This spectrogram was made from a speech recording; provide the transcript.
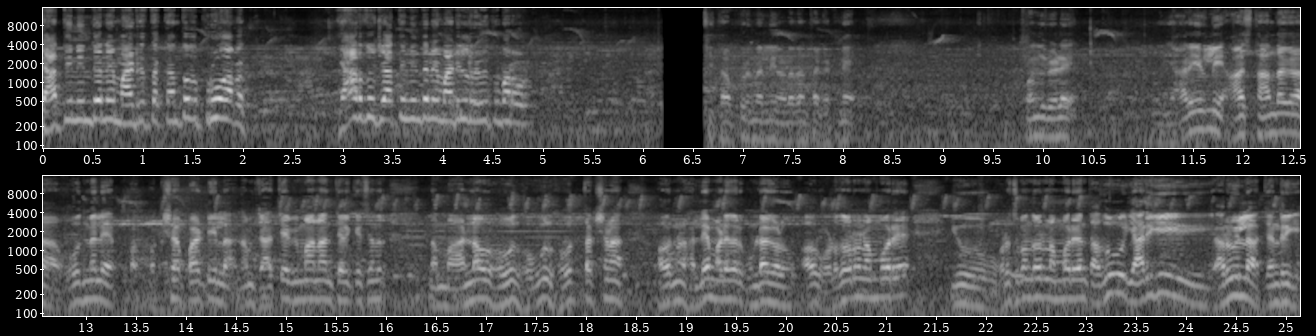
ಜಾತಿ ನಿಂದನೆ ಮಾಡಿರ್ತಕ್ಕಂಥದ್ದು ಪ್ರೂವ್ ಆಗಬೇಕು. ಯಾರ್ದು ಜಾತಿ ನಿಂದನೆ ಮಾಡಿಲ್ಲ ರವಿಕುಮಾರ್ ಅವರು? ಚಿತ್ತಾಪುರಿನಲ್ಲಿ ನಡೆದಂಥ ಘಟನೆ. ಒಂದು ವೇಳೆ ಯಾರೇ ಇರಲಿ, ಆ ಸ್ಥಾನದಾಗ ಹೋದ್ಮೇಲೆ ಪಕ್ಷ ಪಾರ್ಟಿ ಇಲ್ಲ. ನಮ್ಮ ಜಾತಿ ಅಭಿಮಾನ ಅಂತ ಹೇಳಿ ಕೇಸಂದ್ರೆ ನಮ್ಮ ಅಣ್ಣವ್ರು ಹೋದ್, ಹೋಗೋದು, ಹೋದ ತಕ್ಷಣ ಅವ್ರನ್ನ ಹಲ್ಲೆ ಮಾಡಿದಾರೆ ಗುಂಡಾಗಳು. ಅವ್ರು ಹೊಡೆದವರು ನಮ್ಮವರೇ, ಇವು ಹೊಡೆಸ್ಕೊಂಡವ್ರು ನಮ್ಮವರೇ ಅಂತ ಅದು ಯಾರಿಗೂ ಅರಿವಿಲ್ಲ ಜನರಿಗೆ.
